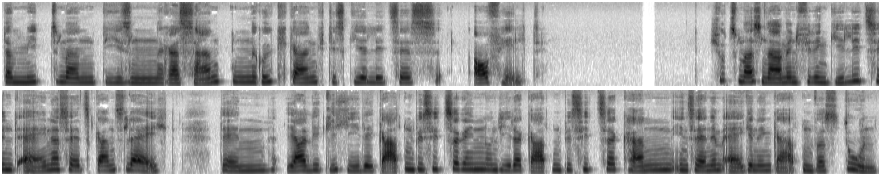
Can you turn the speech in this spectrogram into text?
damit man diesen rasanten Rückgang des Gierlitzes aufhält. Schutzmaßnahmen für den Gierlitz sind einerseits ganz leicht, denn ja, wirklich jede Gartenbesitzerin und jeder Gartenbesitzer kann in seinem eigenen Garten was tun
